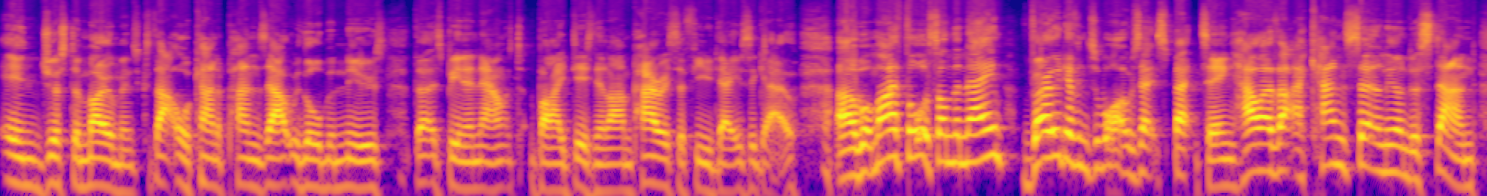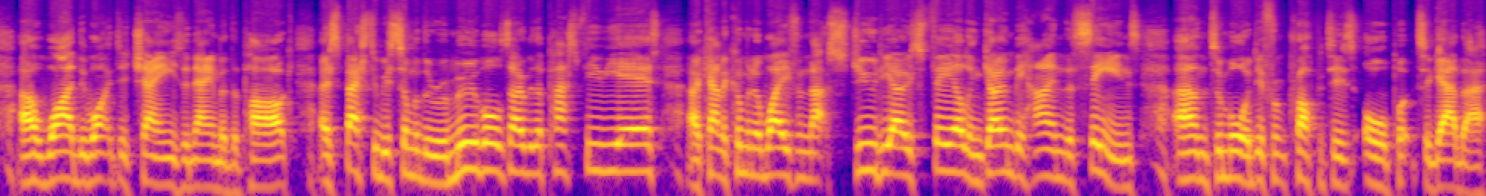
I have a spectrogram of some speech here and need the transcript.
in just a moment, because that all kind of pans out with all the news that has been announced by Disneyland Paris a few days ago. Uh, but my thoughts on the name, very different to what I was expecting. However, I can certainly understand uh, why they wanted to change the name of the park, especially with some of the removals over the past few years, uh, kind of coming away from that studios feel and going behind the scenes um, to more different properties all put together.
